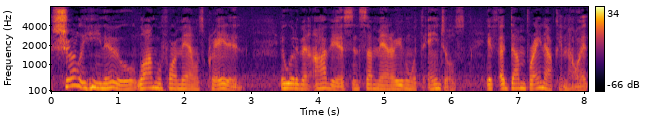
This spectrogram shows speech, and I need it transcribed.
Surely he knew long before man was created. It would have been obvious in some manner, even with the angels. If a dumb brain out can know it,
